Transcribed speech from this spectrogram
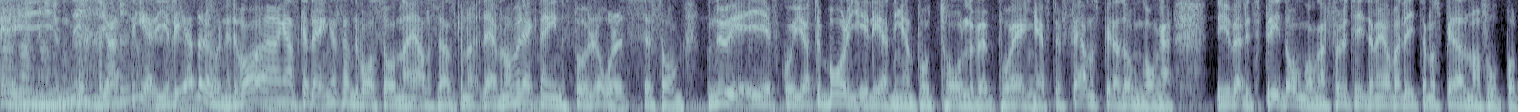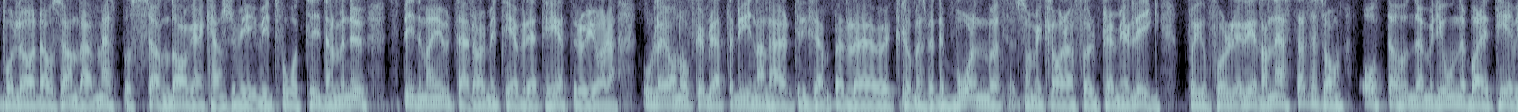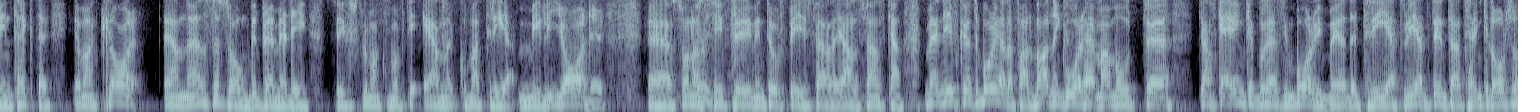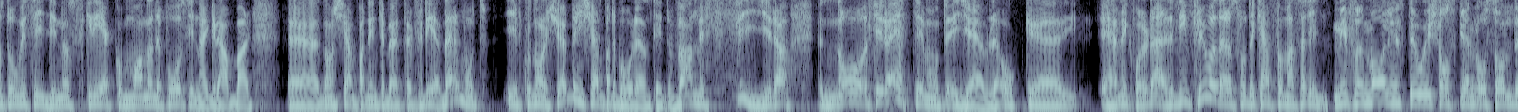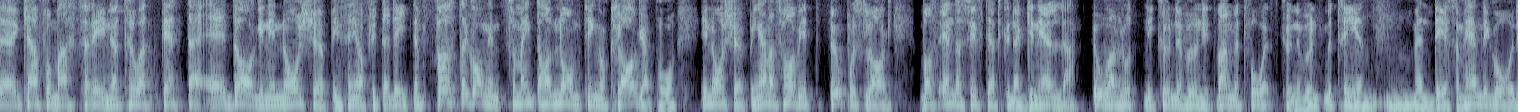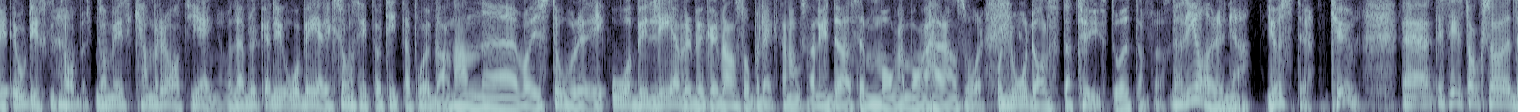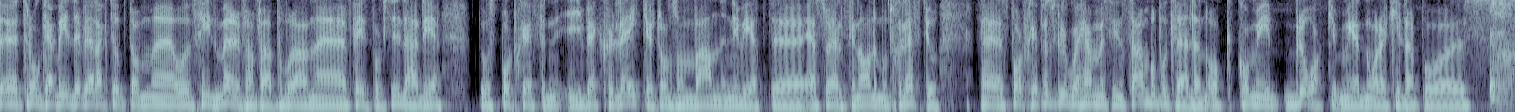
Ja, serieledare hörni. Det var eh, ganska länge sedan det var såna i Allsvenskan, även om vi räknar in förra årets säsong. Och nu är IFK Göteborg i ledningen på 12 poäng efter fem spelade omgångar. Det är ju väldigt spridda omgångar. Förr i tiden när jag var liten då spelade man fotboll på lördag och söndag. Mest på söndagar kanske vid, vid tvåtiden. Men nu sprider man ju ut det här. Det har med TV-rättigheter att göra. Ola Janåker berättade ju innan här till exempel eh, klubben som heter Bournemouth som är klara för Premier League. Får, får redan nästa säsong 800 miljoner bara i TV-intäkter. Är man klar ännu en säsong i Premier League så skulle man komma upp till 1,3 miljarder. Eh, sådana siffror är vi inte uppe i i Sve- i Allsvenskan. Men IFK Göteborg i alla fall vann igår hemma mot, eh, ganska enkelt mot Helsingborg med 3-1. Och det hjälpte inte att Henke Larsson stod vid sidan och skrek och manade på sina grabbar. Eh, de kämpade inte bättre för det. Däremot IFK Norrköping kämpade på ordentligt. Vann med 4 no- 4-1 emot Gävle och eh, Henrik var du där? Din fru var där och sålde kaffe och massarin. Min fru Malin stod i kiosken och sålde kaffe och massarin. Jag tror att detta är dagen i Norrköping sen jag flyttade dit. Den första gången som man inte har någonting att klaga på i Norrköping. Annars har vi ett fotbollslag vars enda syfte är att kunna gnälla. Oavgjort, ni kunde vunnit. Vann med 2-1, kunde vunnit med 3-1. Men det som hände igår, det är odiskutabelt. De är ett kamratgäng och där brukade ju Åby Eriksson sitta och titta på ibland. Han eh, var ju stor. I Åby Lever brukar ibland stå på läktarna också. Han är ju död sedan många, många herrans år. Och Norrdals staty står utanför. Ja, det gör den ja. Just det. Kul. Eh, till sist också eh, tråkiga bilder. Vi har lagt upp dem eh, och filmer framförallt på vår eh, Facebook-sida här. Det är då sportchefen i Växjö Lakers, de som vann, ni vet, eh, SHL-finalen mot Skellefteå. Eh, sportchefen skulle gå hem med sin sambo på kvällen och kom i bråk med några killar på eh,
